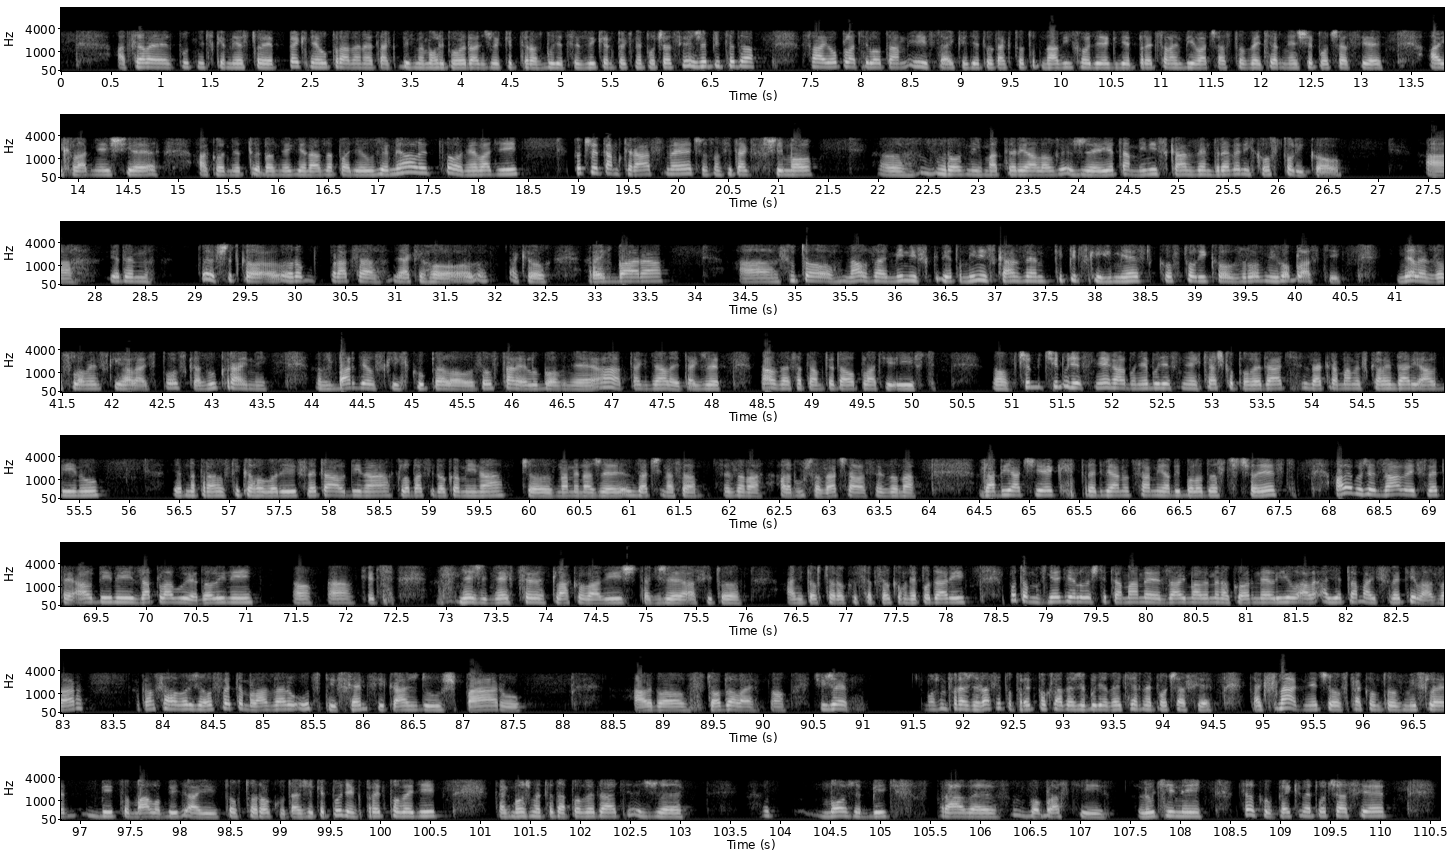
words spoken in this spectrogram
a celé putnické miesto je pekne upravené, tak by sme mohli povedať, že keď teraz bude cez víkend pekné počasie, že by teda sa aj oplatilo tam ísť, aj keď je to takto na východe, kde predsa len býva často veternejšie počasie, aj chladnejšie ako treba niekde na západe územia, ale to nevadí. To, čo je tam krásne, čo som si tak všimol, v rôznych materiáloch, že je tam miniskanzen drevených kostolíkov. A jeden, to je všetko práca nejakého takého rezbára a sú to naozaj mini, je to miniskanzen typických miest kostolíkov z rôznych oblastí. Nielen zo slovenských, ale aj z Polska, z Ukrajiny, z bardevských kúpelov, zo Starej Ľubovne a tak ďalej. Takže naozaj sa tam teda oplatí ísť. No, či, či bude sneh alebo nebude sneh, ťažko povedať. Zajtra máme v kalendári Albínu. Jedna pranostika hovorí Sveta Albína, klobasy do komína, čo znamená, že začína sa sezóna, alebo už sa začala sezóna zabíjačiek pred Vianocami, aby bolo dosť čo jesť. Alebo že závej Svetej Albíny zaplavuje doliny, no a keď snežiť nechce, tlaková výš, takže asi to ani tohto roku sa celkom nepodarí. Potom v nedelu ešte tam máme zaujímavé meno Corneliu, ale je tam aj Svetý Lazar. A tam sa hovorí, že o Svetom Lazaru úcpi v senci každú špáru alebo v stodole. No, čiže môžem povedať, že zase to predpokladá, že bude veterné počasie. Tak snáď niečo v takomto zmysle by to malo byť aj tohto roku. Takže keď pôjdem k predpovedi, tak môžeme teda povedať, že môže byť práve v oblasti ľutiny. Celku pekné počasie,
